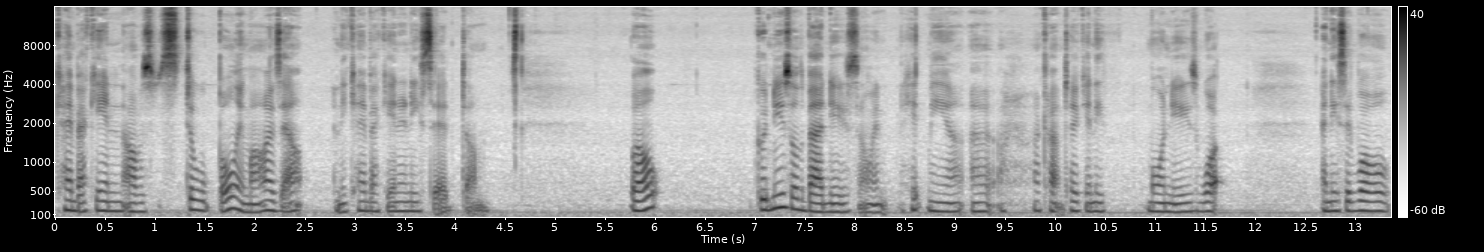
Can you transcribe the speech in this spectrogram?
came back in. I was still bawling my eyes out. And he came back in and he said, um, Well, good news or the bad news? I went, Hit me. Uh, uh, I can't take any more news. What? And he said, Well,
